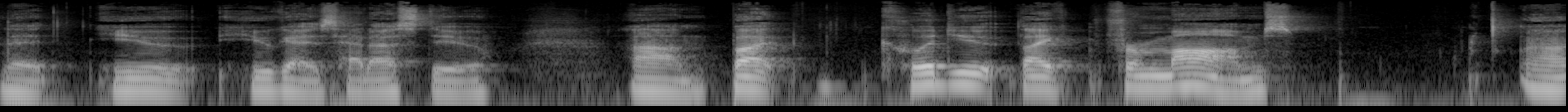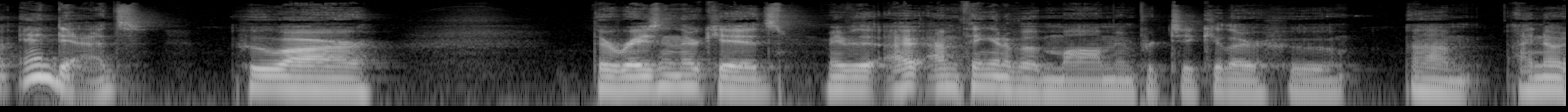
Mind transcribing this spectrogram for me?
that you you guys had us do. Um, but could you like for moms uh, and dads who are they're raising their kids. Maybe I, I'm thinking of a mom in particular who um, I know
